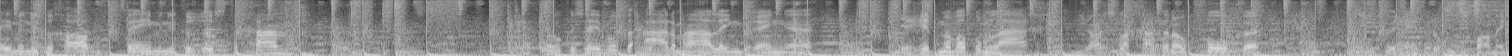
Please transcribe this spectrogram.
Twee minuten gehad, twee minuten rustig gaan. Focus even op de ademhaling, breng uh, je ritme wat omlaag. Die hartslag gaat dan ook volgen. Zoek weer even de ontspanning.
